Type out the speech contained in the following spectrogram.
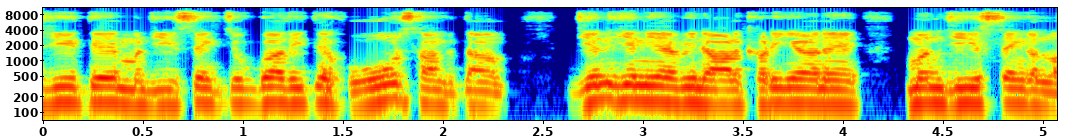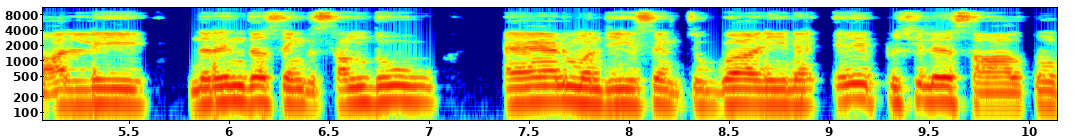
ਜੀ ਤੇ ਮਨਜੀਤ ਸਿੰਘ ਚੁੱਗਾ ਦੀ ਤੇ ਹੋਰ ਸੰਗਤਾਂ ਜਿਨ ਜਿਨੀਆਂ ਵੀ ਨਾਲ ਖੜੀਆਂ ਨੇ, ਮਨਜੀਤ ਸਿੰਘ ਲਾਲੀ, ਨਰਿੰਦਰ ਸਿੰਘ ਸੰਧੂ ਐਂਡ ਮਨਜੀਤ ਸਿੰਘ ਚੁੱਗਾ ਜੀ ਨੇ ਇਹ ਪਿਛਲੇ ਸਾਲ ਤੋਂ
